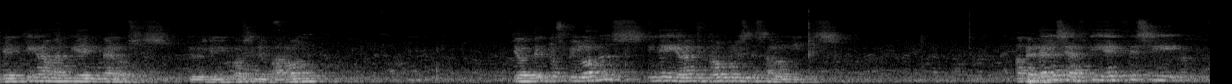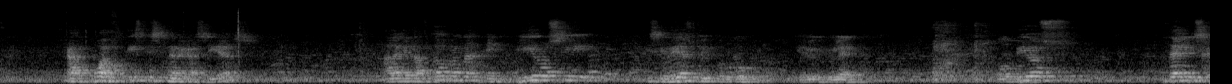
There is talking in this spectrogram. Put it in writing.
Γενική Γραμματεία Ενημέρωσης. Ο κ. Γενικός είναι παρόν. Και ο τρίτος πυλώνας είναι η Ιερά Μητρόπολης Θεσσαλονίκης. Απετέλεσε αυτή η έκθεση καρπό αυτής της συνεργασίας, αλλά και ταυτόχρονα εκπλήρωση της ιδέας του Υπουργού, κ. Γιουλέκου, ο οποίος θέλησε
